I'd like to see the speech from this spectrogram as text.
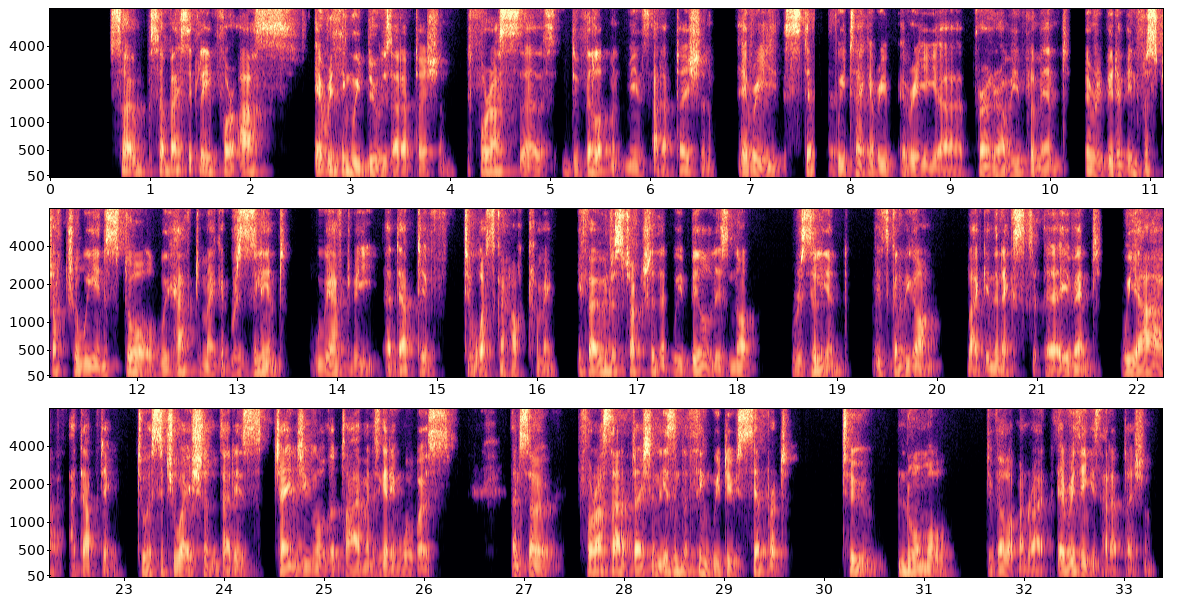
So, so basically, for us, everything we do is adaptation. For us, uh, development means adaptation. Every step we take, every every uh, program we implement, every bit of infrastructure we install, we have to make it resilient. We have to be adaptive to what's coming. If our infrastructure that we build is not resilient, it's going to be gone. Like in the next uh, event, we are adapting to a situation that is changing all the time and is getting worse. And so, for us, adaptation isn't a thing we do separate to normal development, right? Everything is adaptation.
